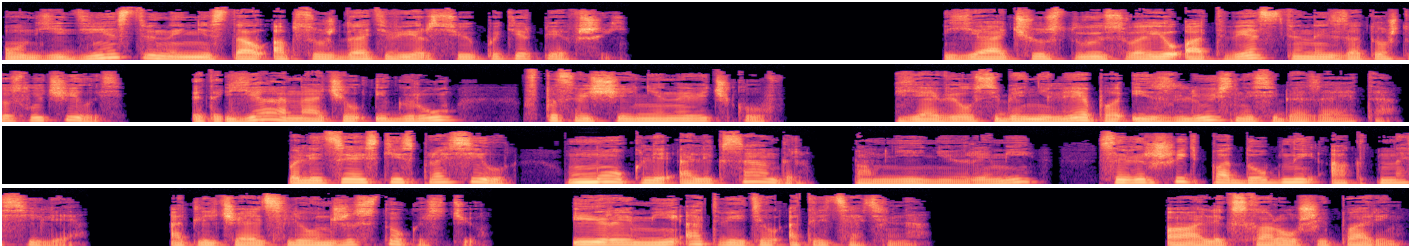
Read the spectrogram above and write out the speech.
Он единственный не стал обсуждать версию потерпевшей. «Я чувствую свою ответственность за то, что случилось. Это я начал игру в посвящение новичков. Я вел себя нелепо и злюсь на себя за это. Полицейский спросил, мог ли Александр, по мнению Реми, совершить подобный акт насилия, отличается ли он жестокостью, и Реми ответил отрицательно. «А «Алекс хороший парень,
